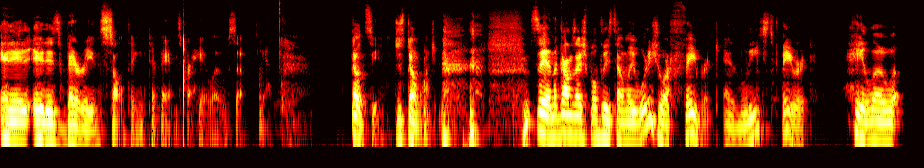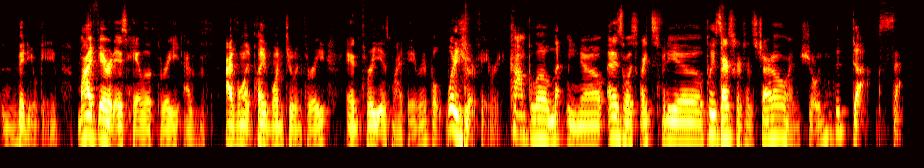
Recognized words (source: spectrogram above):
And it, it is very insulting to fans for Halo. So yeah. Don't see it. Just don't watch it. so in the comment section below, please tell me what is your favorite and least favorite Halo video game. My favorite is Halo 3. I've, I've only played 1, 2, and 3, and 3 is my favorite. But what is your favorite? Comment below, let me know. And as always, like this video, please subscribe to this channel and join the dark side.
